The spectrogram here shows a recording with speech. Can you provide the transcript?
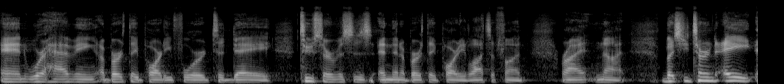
and we're having a birthday party for today, two services, and then a birthday party. Lots of fun, right? Not. But she turned eight,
